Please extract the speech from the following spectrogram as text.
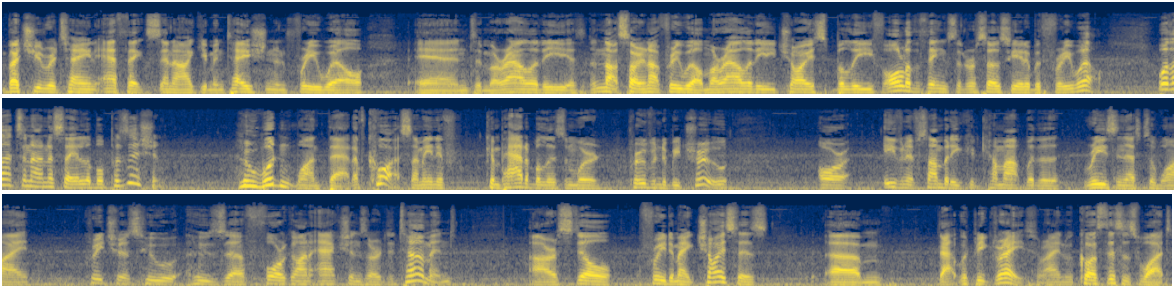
but you retain ethics and argumentation and free will and morality. Not sorry, not free will, morality, choice, belief, all of the things that are associated with free will. Well, that's an unassailable position. Who wouldn't want that? Of course. I mean, if compatibilism were proven to be true, or even if somebody could come up with a reason as to why creatures who, whose uh, foregone actions are determined are still free to make choices, um, that would be great, right? Of course, this is what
